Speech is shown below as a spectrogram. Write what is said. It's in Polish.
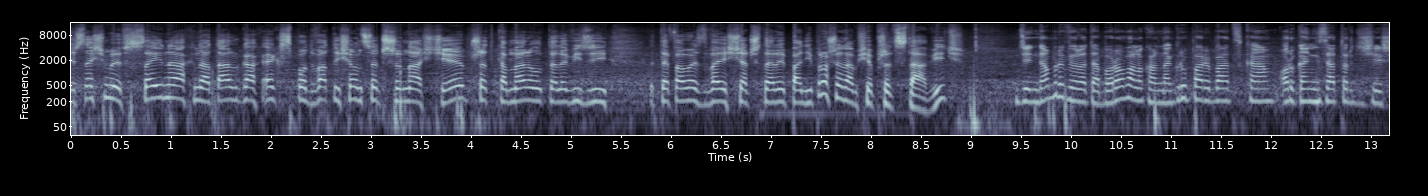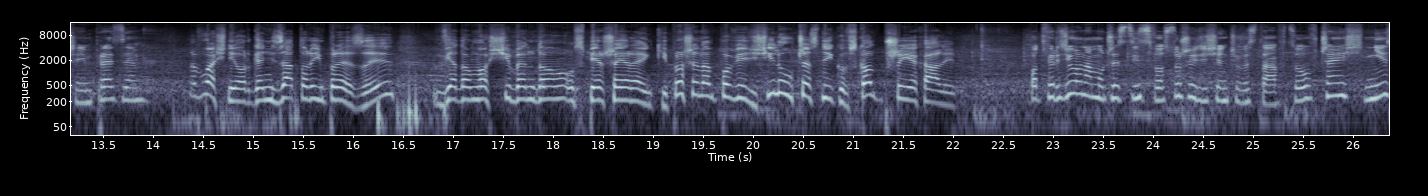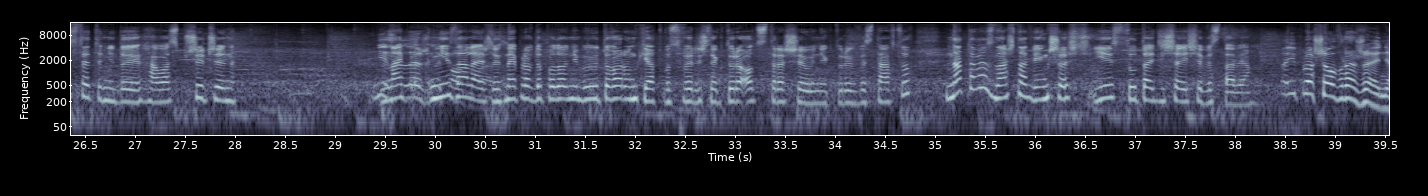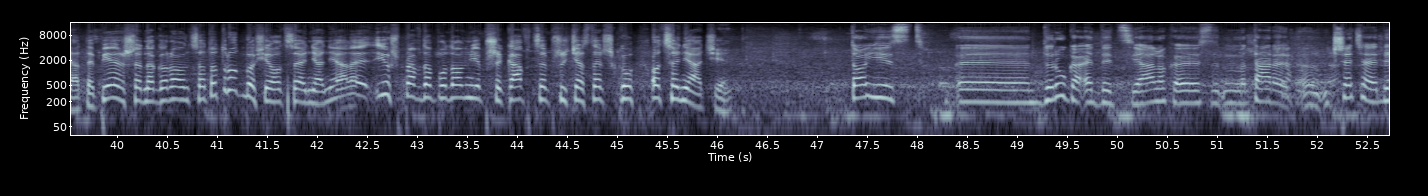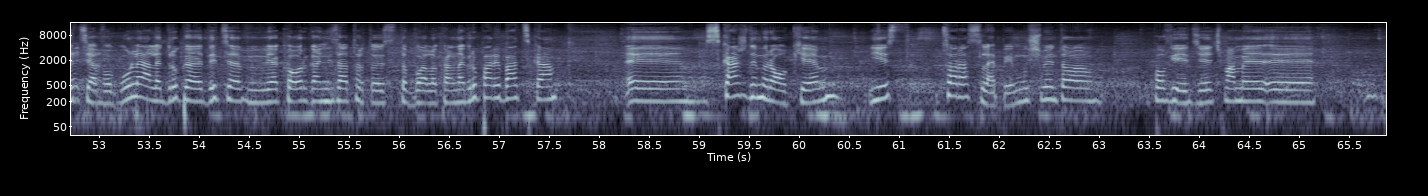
Jesteśmy w Sejnach na targach Expo 2013 przed kamerą telewizji TVS24. Pani proszę nam się przedstawić. Dzień dobry, Wioleta Borowa, lokalna grupa rybacka, organizator dzisiejszej imprezy. No właśnie, organizator imprezy. Wiadomości będą z pierwszej ręki. Proszę nam powiedzieć, ilu uczestników, skąd przyjechali? Potwierdziło nam uczestnictwo 160 wystawców. Część niestety nie dojechała z przyczyn Niezależnych niezależnych. Najprawdopodobniej były to warunki atmosferyczne, które odstraszyły niektórych wystawców. Natomiast znaczna większość jest tutaj dzisiaj się wystawia. No i proszę o wrażenia. Te pierwsze na gorąco to trudno się ocenia, nie? Ale już prawdopodobnie przy kawce, przy ciasteczku oceniacie. To jest e, druga edycja, e, tar, e, trzecia edycja w ogóle, ale druga edycja jako organizator to, jest, to była lokalna grupa rybacka. Z każdym rokiem jest coraz lepiej, musimy to powiedzieć. Mamy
